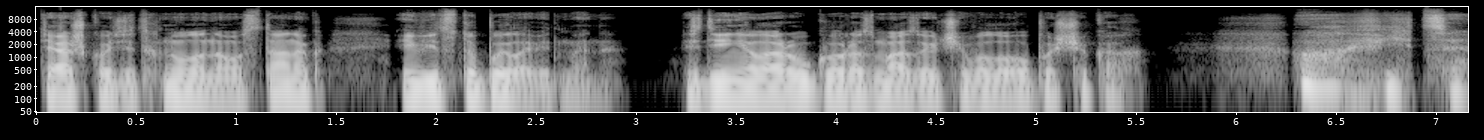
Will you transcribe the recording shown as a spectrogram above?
Тяжко зітхнула наостанок і відступила від мене. Здійняла руку, розмазуючи вологу по щоках. О, Фіце.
